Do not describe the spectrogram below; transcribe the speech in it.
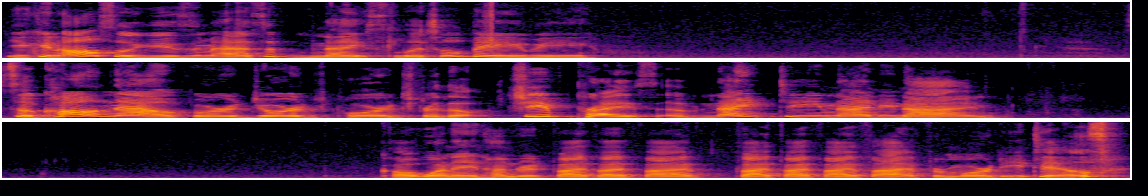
You can also use them as a nice little baby. So call now for a George Porge for the cheap price of $19.99. Call 1-800-555-5555 for more details.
